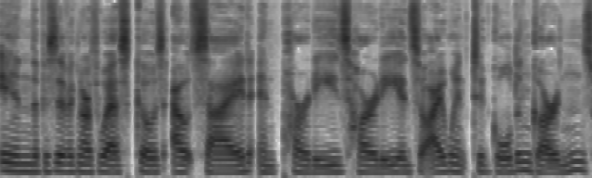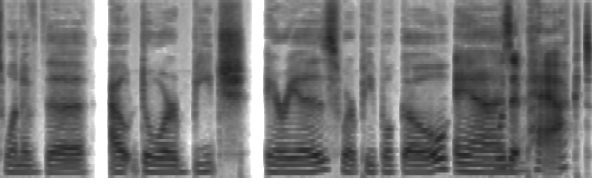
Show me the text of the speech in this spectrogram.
in the pacific northwest goes outside and parties hardy and so i went to golden gardens one of the outdoor beach areas where people go and Was it packed?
